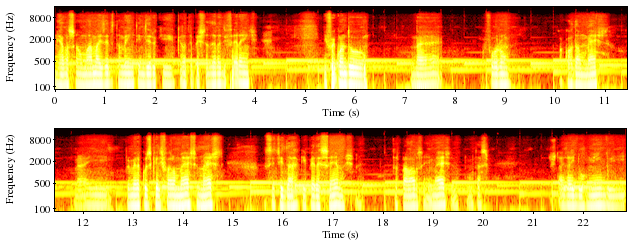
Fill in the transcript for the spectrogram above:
em relação ao mar, mas eles também entenderam que aquela tempestade era diferente. E foi quando né, foram acordar um mestre. Né? E a primeira coisa que eles falam, mestre, mestre, se te dá que perecemos. Né? Outras palavras assim, mestre, tu, tá, tu estás aí dormindo e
